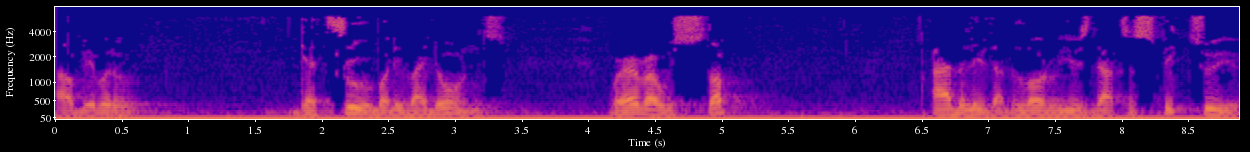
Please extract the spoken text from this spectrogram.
I'll be able to get through. But if I don't, wherever we stop, I believe that the Lord will use that to speak to you.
